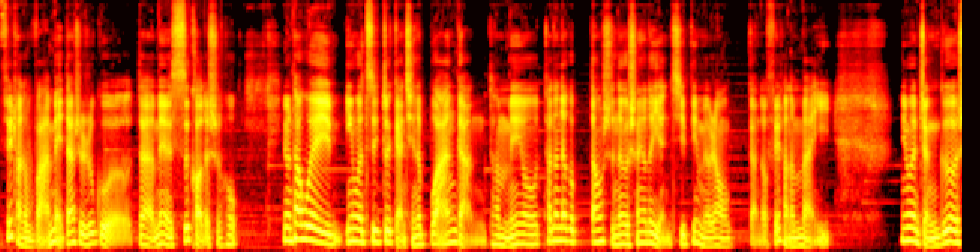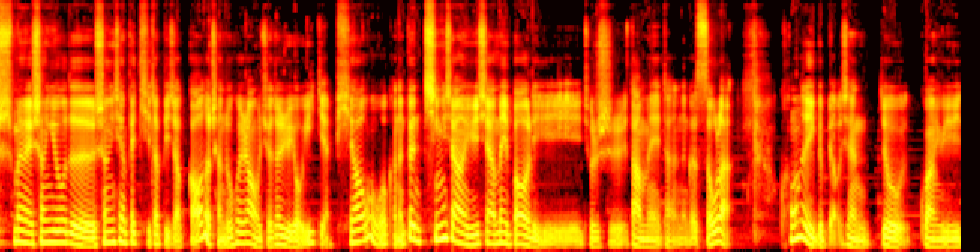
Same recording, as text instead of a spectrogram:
非常的完美，但是如果在妹妹思考的时候，因为她会因为自己对感情的不安感，她没有她的那个当时那个声优的演技并没有让我感到非常的满意。因为整个妹妹声优的声线被提到比较高的程度，会让我觉得有一点飘。我可能更倾向于像妹爆里就是大妹她那个 Sola 空的一个表现，就关于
